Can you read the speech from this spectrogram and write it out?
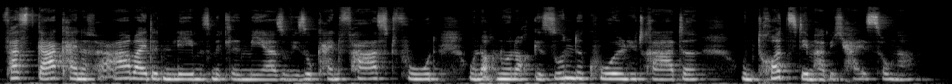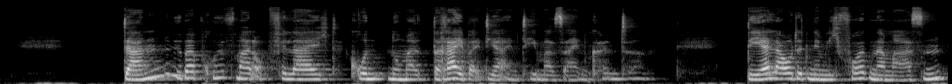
fast gar keine verarbeiteten Lebensmittel mehr, sowieso kein Fast Food und auch nur noch gesunde Kohlenhydrate und trotzdem habe ich Heißhunger. Dann überprüf mal, ob vielleicht Grund Nummer drei bei dir ein Thema sein könnte. Der lautet nämlich folgendermaßen,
